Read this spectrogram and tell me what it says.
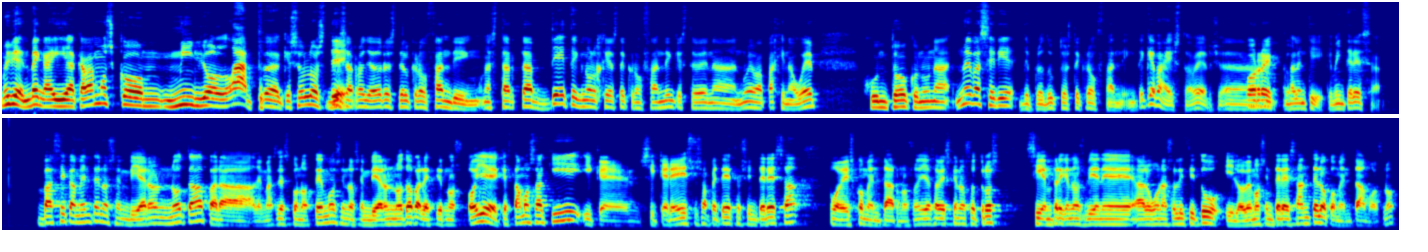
Muy bien, venga, y acabamos con Millolab, que son los desarrolladores del crowdfunding, una startup de tecnologías de crowdfunding que está en una nueva página web junto con una nueva serie de productos de crowdfunding. ¿De qué va esto? A ver, Correcto. Valentí, que me interesa básicamente nos enviaron nota para, además les conocemos y nos enviaron nota para decirnos, oye, que estamos aquí y que si queréis, os apetece, os interesa, podéis comentarnos, ¿no? Ya sabéis que nosotros siempre que nos viene alguna solicitud y lo vemos interesante, lo comentamos, ¿no?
